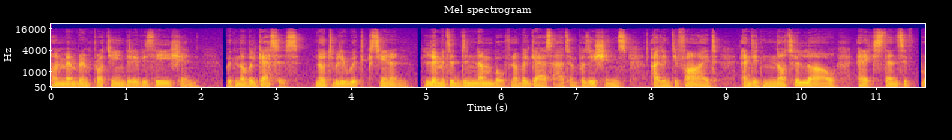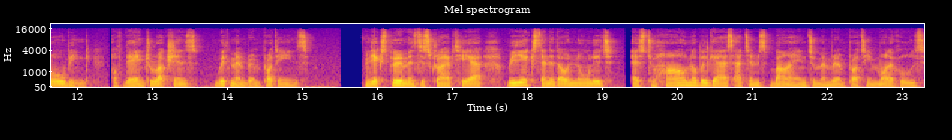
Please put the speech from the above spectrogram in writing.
on membrane protein derivation with noble gases, notably with xenon, limited the number of noble gas atom positions identified and did not allow an extensive probing of their interactions with membrane proteins. In the experiments described here, we extended our knowledge as to how noble gas atoms bind to membrane protein molecules,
